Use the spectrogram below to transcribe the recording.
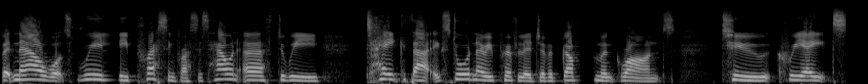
But now, what's really pressing for us is how on earth do we take that extraordinary privilege of a government grant to create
